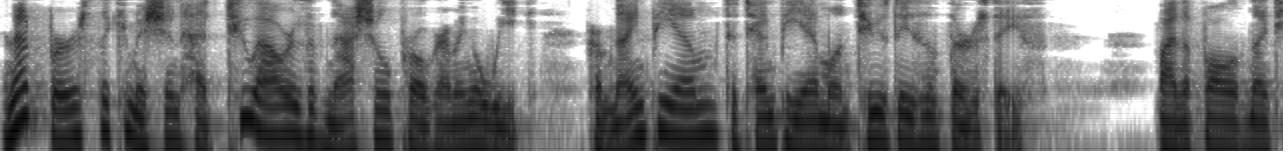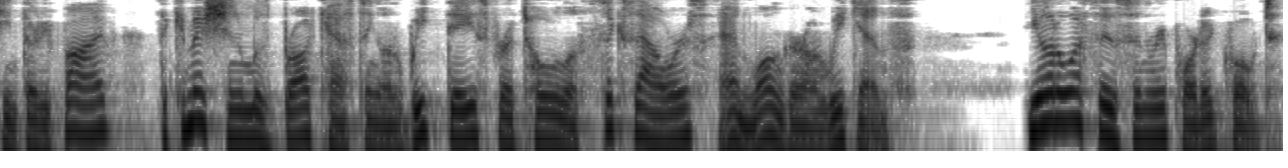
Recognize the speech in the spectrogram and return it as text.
And at first, the Commission had two hours of national programming a week, from 9 p.m. to 10 p.m. on Tuesdays and Thursdays. By the fall of 1935, the Commission was broadcasting on weekdays for a total of six hours and longer on weekends. The Ottawa Citizen reported, quote,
